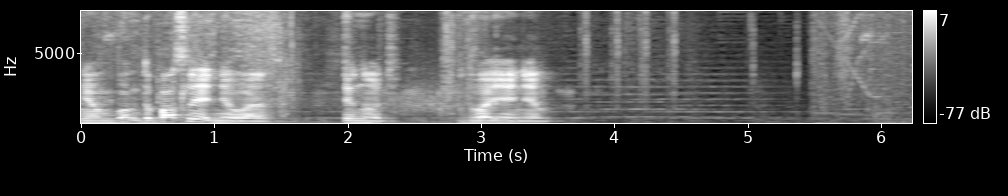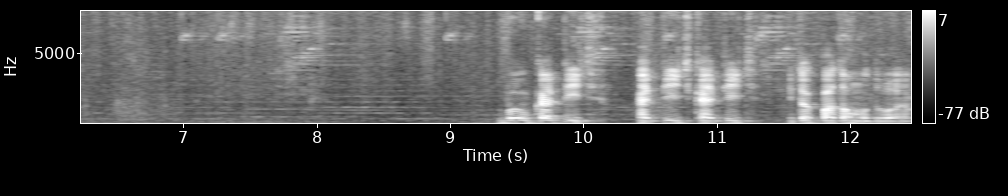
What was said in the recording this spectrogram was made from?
Не, будем до последнего тянуть удвоением. Будем копить, копить, копить. И только потом удвоим.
